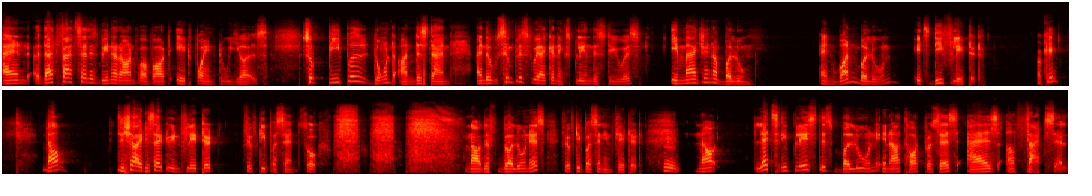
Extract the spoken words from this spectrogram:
And that fat cell has been around for about 8.2 years. So people don't understand. And the simplest way i can explain this to you is imagine a balloon and one balloon it's deflated okay? Now disha i decide to inflate it 50% so now the balloon is 50% inflated. Hmm. now let's replace this balloon in our thought process as a fat cell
